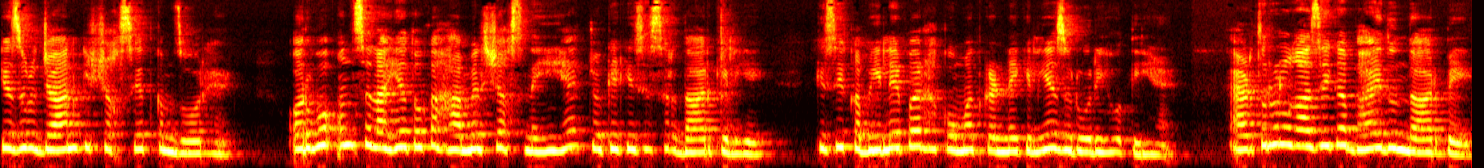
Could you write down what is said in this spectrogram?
کہ زلجان کی شخصیت کمزور ہے اور وہ ان صلاحیتوں کا حامل شخص نہیں ہے جو کہ کسی سردار کے لیے، کسی قبیلے پر حکومت کرنے کے لیے ضروری ہوتی ہیں۔ ایرتر الغازی کا بھائی دندار بے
